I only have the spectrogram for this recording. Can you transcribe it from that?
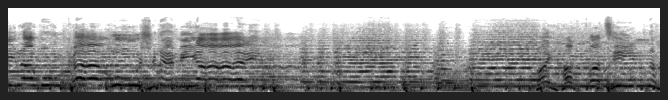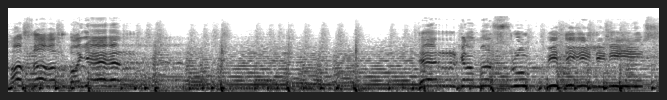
Իրավունքը ուժն է միայն Բայ հաղվածին հազար բայեր Դեր գամասրուկ պիտի լինիս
